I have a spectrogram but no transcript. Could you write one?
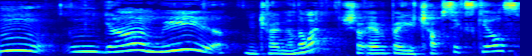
Mmm, yummy. You try another one? Show everybody your chopstick skills.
